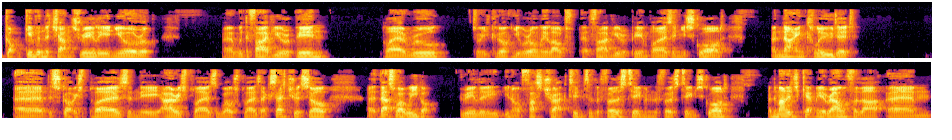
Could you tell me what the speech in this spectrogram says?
got given the chance, really, in Europe uh, with the five European player rule. So you could you were only allowed uh, five European players in your squad, and that included uh, the Scottish players and the Irish players, the Welsh players, etc. So uh, that's why we got really, you know, fast tracked into the first team and the first team squad. And the manager kept me around for that. Um,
